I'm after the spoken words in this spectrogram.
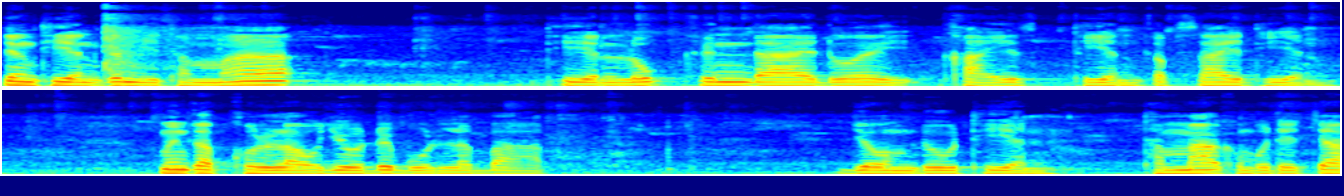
อย่างเทียนก็มีธรรมะ เทียนลุกขึ้นได้ด้วยไขเทียนกับไส้เทียน เหมือนกับคนเราอยู่ด้วยบุญและบาป โยมดูเทียน ธรรมะของพระพุทธเจ้า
